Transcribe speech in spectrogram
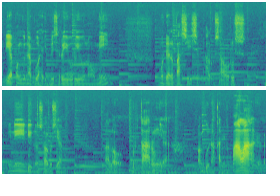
dia pengguna buah iblis Ryu Ryu Nomi model Pasisip Allosaurus. Ini dinosaurus yang kalau bertarung ya menggunakan kepala gitu.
